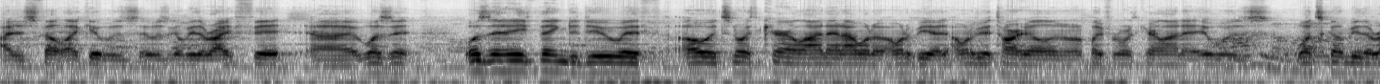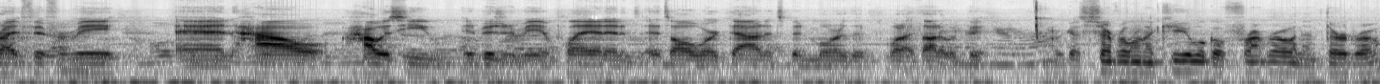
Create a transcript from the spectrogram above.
I just felt like it was it was gonna be the right fit. Uh, it wasn't wasn't anything to do with oh it's North Carolina and I want to I want to be a I want to be a Tar Heel and I want to play for North Carolina. It was what's going to be the right fit for me and how how is he envisioning me and playing and it's, it's all worked out and it's been more than what I thought it would be. We've got several in the queue. We'll go front row and then third row.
